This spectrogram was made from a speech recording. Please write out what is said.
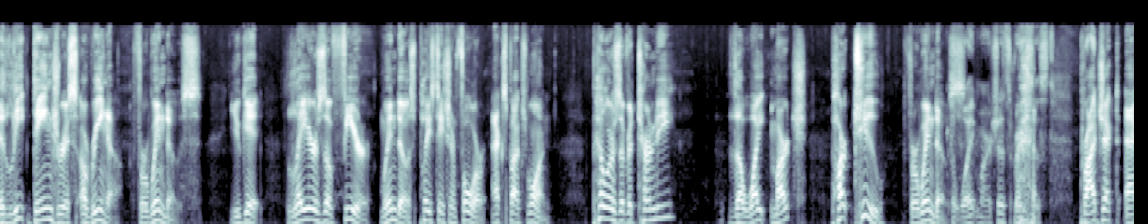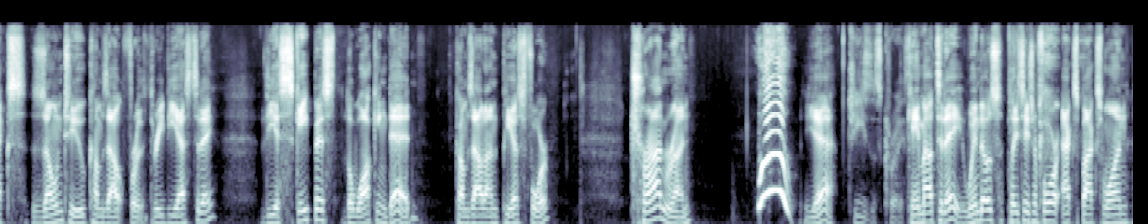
Elite Dangerous Arena for Windows. You get Layers of Fear, Windows, PlayStation 4, Xbox One. Pillars of Eternity, The White March, Part 2 for Windows. The White March. That's racist. Project X Zone 2 comes out for the 3DS today. The Escapist The Walking Dead comes out on PS4. Tron Run. Woo! Yeah, Jesus Christ. came out today. Windows, PlayStation 4, Xbox One.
